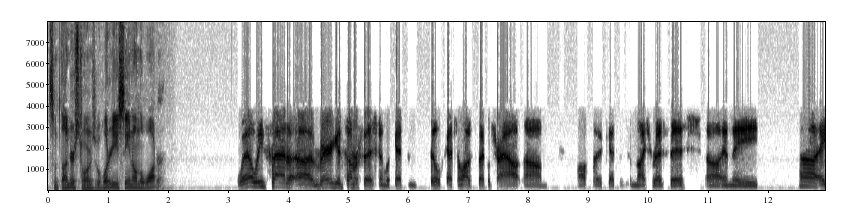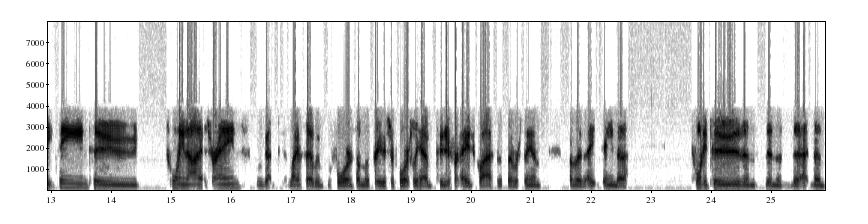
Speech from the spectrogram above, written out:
some thunderstorms. But what are you seeing on the water? Well, we've had a, uh, very good summer fishing. We're catching, still catching a lot of speckled trout. Um, also catching some nice redfish uh, in the uh, 18 to 29 inch range. We've got, like I said before in some of the previous reports, we have two different age classes. So we're seeing some of those 18 to 22s, and then the the,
